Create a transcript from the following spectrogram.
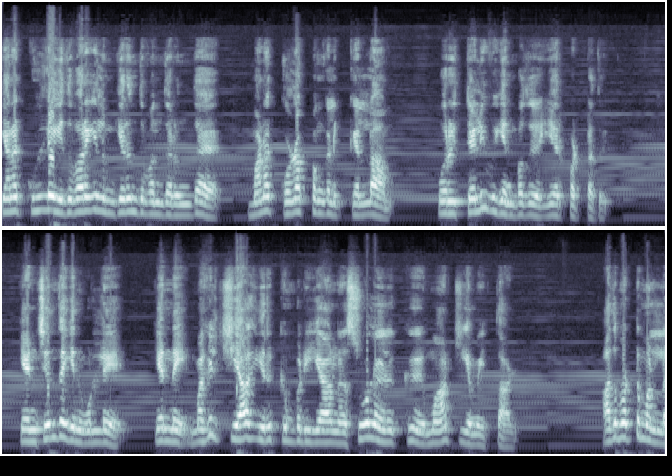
எனக்குள்ளே இதுவரையிலும் இருந்து வந்திருந்த மனக்குழப்பங்களுக்கெல்லாம் ஒரு தெளிவு என்பது ஏற்பட்டது. என் சிந்தையின் உள்ளே என்னை மகிழ்ச்சியாக இருக்கும்படியான சூழலுக்கு மாற்றியமைத்தாள். அது மட்டுமல்ல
